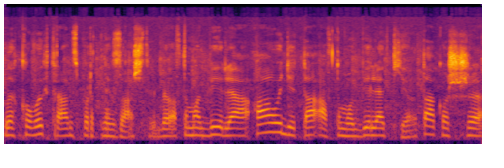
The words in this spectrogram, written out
легкових транспортних засобів автомобіля Ауді та автомобіля Kia. Також е,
